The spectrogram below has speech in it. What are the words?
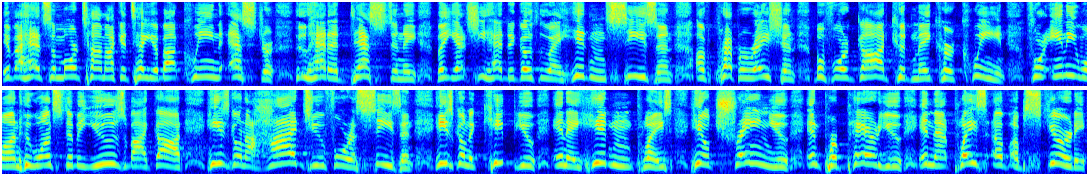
If I had some more time, I could tell you about Queen Esther, who had a destiny, but yet she had to go through a hidden season of preparation before God could make her queen. For anyone who wants to be used by God, He's going to hide you for a season, He's going to keep you in a hidden place, He'll train you and prepare you in that place of obscurity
